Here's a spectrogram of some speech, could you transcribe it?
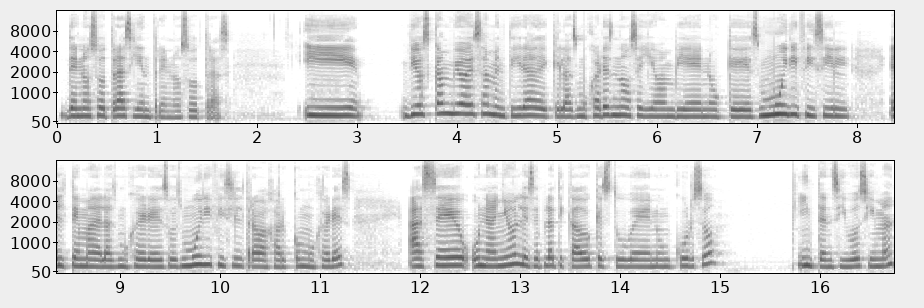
de nosotras y entre nosotras. Y Dios cambió esa mentira de que las mujeres no se llevan bien o que es muy difícil el tema de las mujeres o es muy difícil trabajar con mujeres. Hace un año les he platicado que estuve en un curso intensivo CIMA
